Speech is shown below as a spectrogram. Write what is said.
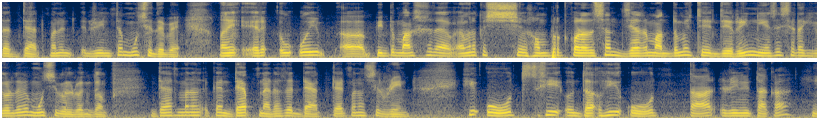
দ্য ড্যাট মানে ঋণটা মুছে দেবে। মানে এর ওই বৃদ্ধ মানুষের সাথে এমন একটা সম্পর্ক করা যাচ্ছেন যার মাধ্যমে যে যে ঋণ নিয়েছে সেটা কী করে দেবে? মুছে ফেলবে একদম। ড্যাট মানে এখানে ড্যাপ না, এটা হচ্ছে ড্যাট ড্যাট মানে হচ্ছে ঋণ। হি ওট হি হি ওট তার ঋণী টাকা হি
